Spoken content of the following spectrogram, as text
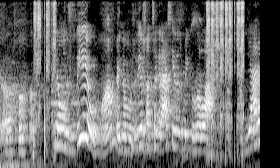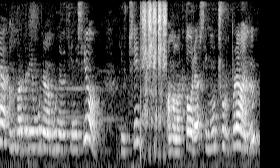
eh, no mos diu, eh? I no mos diu, saps la gràcia dels microrelats. I ara em perdré una amb una definició. Diu, sí, com a lectora, si m'ho sorprèn,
